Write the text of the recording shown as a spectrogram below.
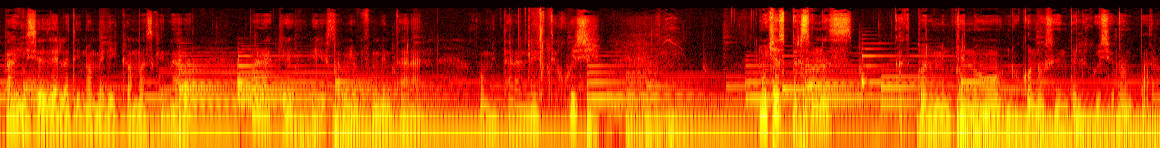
países de Latinoamérica más que nada para que ellos también fomentaran, fomentaran este juicio. Muchas personas actualmente no, no conocen del juicio de amparo,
